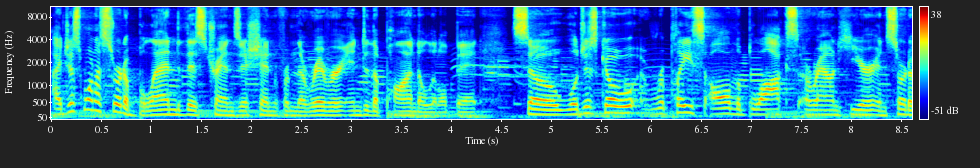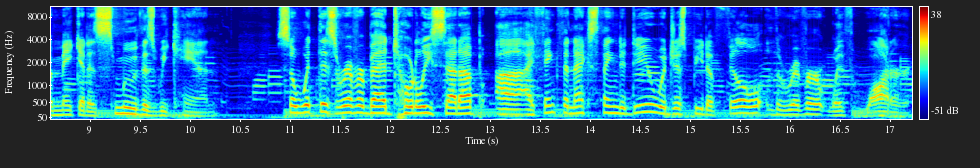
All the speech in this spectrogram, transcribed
I just wanna sort of blend this transition from the river into the pond a little bit. So we'll just go replace all the blocks around here and sort of make it as smooth as we can. So with this riverbed totally set up, uh, I think the next thing to do would just be to fill the river with water.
